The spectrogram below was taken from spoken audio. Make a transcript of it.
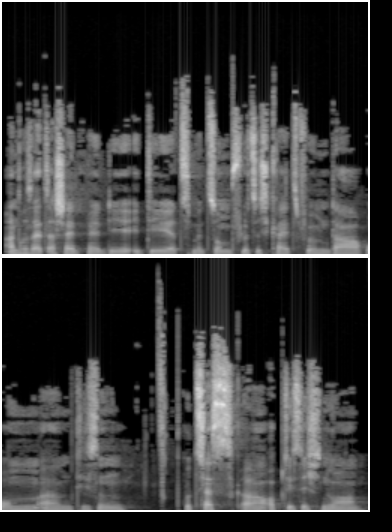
Andererseits erscheint mir die Idee jetzt mit so einem Flüssigkeitsfilm darum, ähm, diesen Prozess, äh, ob die sich nur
